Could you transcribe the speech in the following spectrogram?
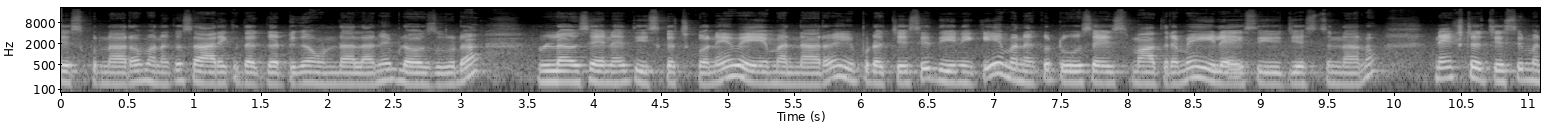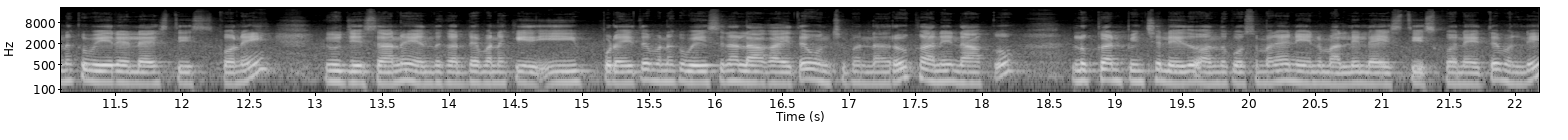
చేసుకున్నారు. మనకు శారీకి తగ్గట్టుగా ఉండాలని బ్లౌజ్ కూడా బ్లౌజ్ అనేది తీసుకొచ్చుకొని వేయమన్నారు. ఇప్పుడు వచ్చేసి దీనికి మనకు టూ సైడ్స్ మాత్రమే ఈ లైస్ యూజ్ చేస్తున్నాను. నెక్స్ట్ వచ్చేసి మనకు వేరే లైస్ తీసుకొని యూజ్ చేశాను. ఎందుకంటే మనకి ఇప్పుడైతే మనకు వేసిన లాగా అయితే ఉంచమన్నారు. కానీ నాకు లుక్ అనిపించలేదు. అందుకోసమనే నేను మళ్ళీ లైస్ తీసుకొని అయితే మళ్ళీ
